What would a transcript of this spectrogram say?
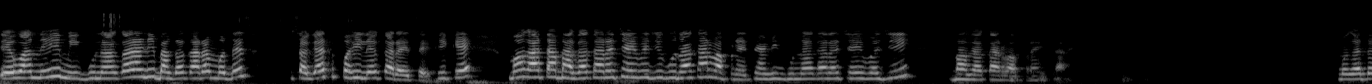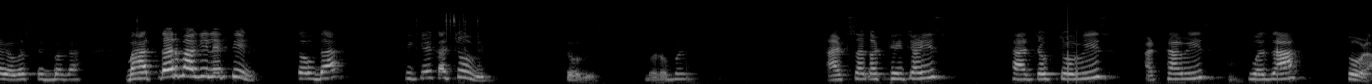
तेव्हा नेहमी गुणाकार आणि भागाकारामध्येच सगळ्यात पहिले करायचंय ठीक आहे? मग आता भागाकाराच्या ऐवजी गुणाकार वापरायचा आणि गुणाकाराच्या ऐवजी भागाकार वापरायचा आहे. मग आता व्यवस्थित बघा. बहात्तर भागिले तीन चौदा ठीक आहे का? चोवीस. चोवीस बरोबर. आठ सक अठ्ठेचाळीस सात चौक चोवीस अठ्ठावीस वजा सोळा.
